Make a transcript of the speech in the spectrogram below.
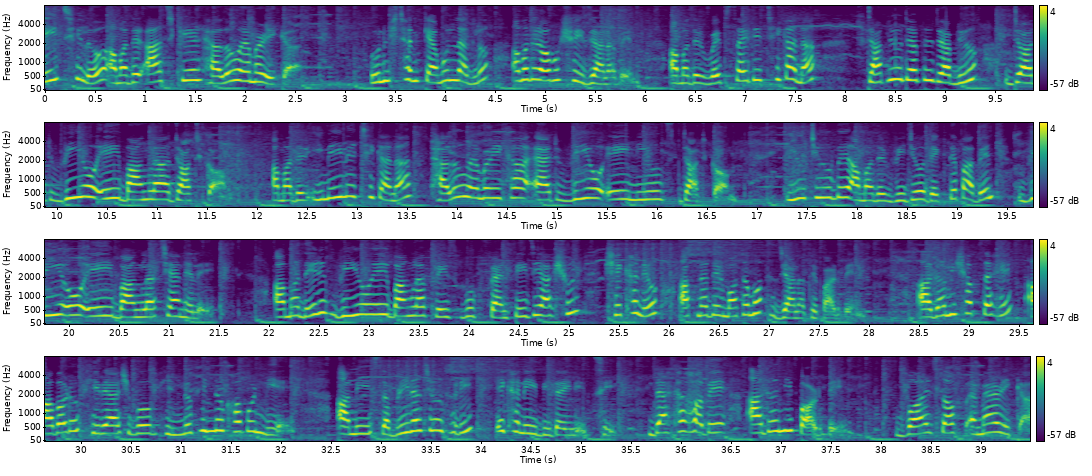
এই ছিল আমাদের আজকের হ্যালো আমেরিকা অনুষ্ঠান কেমন লাগল আমাদের অবশ্যই জানাবেন। আমাদের ওয়েবসাইটের ঠিকানা W W W dot VOA Bangla dot com আমাদের ইমেইলের ঠিকানা hello America at VOA news dot com ইউটিউবে আমাদের ভিডিও দেখতে পাবেন ভিওএ বাংলা চ্যানেলে আমাদের ভিওএ বাংলা ফেসবুক ফ্যান পেজে আসুন, সেখানেও আপনাদের মতামত জানাতে পারবেন। আগামী সপ্তাহে আবারও ফিরে আসব ভিন্ন ভিন্ন খবর নিয়ে। আমি সাবরিনা চৌধুরী, এখানেই বিদায় নিচ্ছি। দেখা হবে আগামী পর্বে। Voice of America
